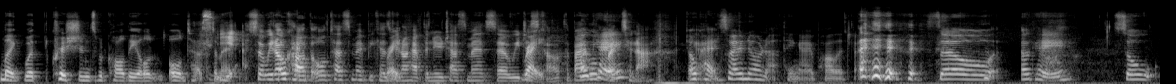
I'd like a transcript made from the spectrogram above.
like what Christians would call the Old Old Testament. Yeah, so we don't call it the Old Testament because we don't have the New Testament, so we just Right. call it the Bible, Okay. but Tanakh. Okay. So I know nothing. I apologize. so okay. So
